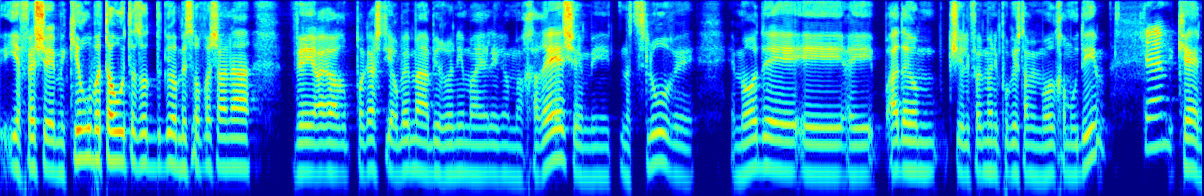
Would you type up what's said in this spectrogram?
יפה שהם הכירו בטעות הזאת גם בסוף השנה, ופגשתי הרבה מהבריונים האלה גם אחרי, שהם התנצלו, והם מאוד, אה, אה, אה, עד היום, כשלפעמים אני פוגש אותם, הם מאוד חמודים. כן? כן,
